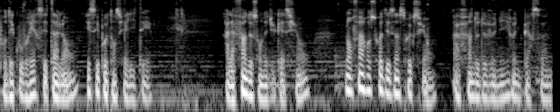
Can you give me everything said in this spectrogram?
pour découvrir ses talents et ses potentialités. À la fin de son éducation, l'enfant reçoit des instructions afin de devenir une personne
